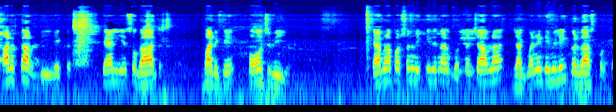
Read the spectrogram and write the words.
ਹਰ ਘਰ ਦੀ ਇੱਕ ਕਹਿ ਲਈਏ ਸੁਗਾਤ ਬਣ ਕੇ ਪਹੁੰਚਦੀ ਹੈ। ਕੈਮਰਾ ਪਰਸਨ ਵਿੱਕੀ ਦੇ ਨਾਲ ਗੁਰਤਨ ਚਾਵਲਾ ਜਗਬਾਨੀ ਟੀਵੀ ਲਈ ਗੁਰਦਾਸਪੁਰ ਤੋਂ।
